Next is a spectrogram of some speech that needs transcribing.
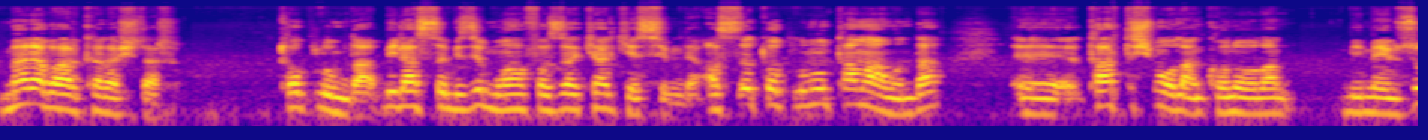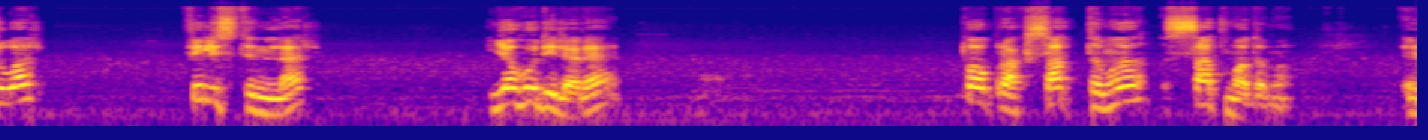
Merhaba arkadaşlar. Toplumda, bilhassa bizim muhafazakar kesimde, aslında toplumun tamamında e, tartışma olan konu olan bir mevzu var. Filistinliler Yahudilere toprak sattı mı, satmadı mı? E,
